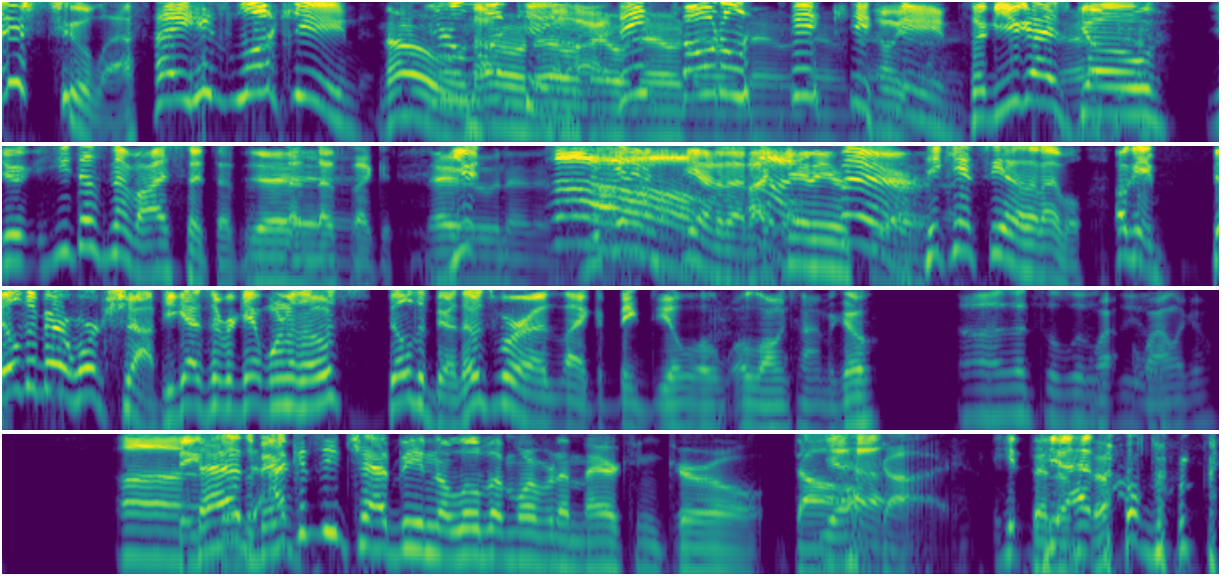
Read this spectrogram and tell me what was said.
there's two left. Hey, he's looking. No, You're no, looking. no, no, he's no, no, totally no, no, picking. Oh, yeah. So you guys go. You, he doesn't have eyesight. That, Yeah, that yeah, that's yeah. not good. No, You- no, no, no. Oh, You can't even see out of that I eyeball. can't even see fair. out. He can't see out of that eyeball. Okay, Build a Bear Workshop. You guys ever get one of those? Build a Bear. Those were uh like a big deal a, a long time ago. Uh, that's a little A deal. while ago. Uh, Big Chad, I could see Chad being a little bit more of an American Girl doll Yeah. guy He- than you a have- Build-A-Bear.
